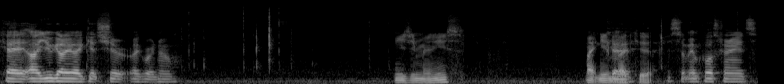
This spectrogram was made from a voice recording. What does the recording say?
Okay, uh, you gotta uh, get shit like right now. Using minis. Might need a Okay. med kit. Some impulse grenades.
